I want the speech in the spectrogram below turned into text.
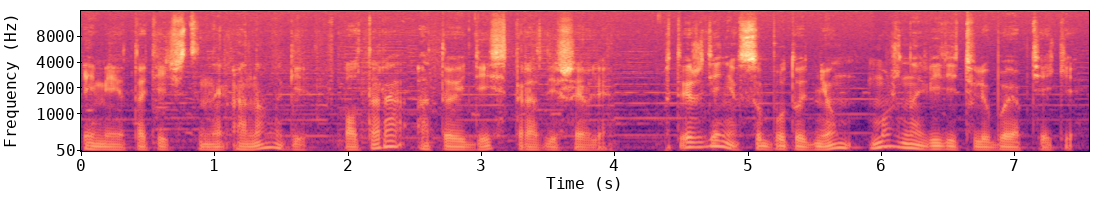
имеют отечественные аналоги в полтора, а то и 10 раз дешевле. Подтверждение в субботу днем можно видеть в любой аптеке –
